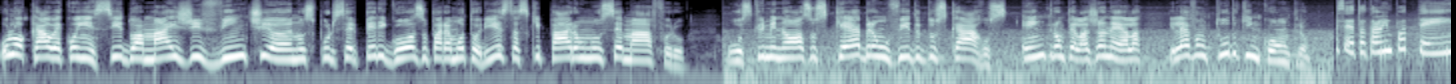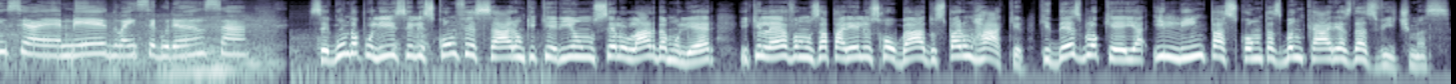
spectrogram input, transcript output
O local é conhecido há mais de 20 anos por ser perigoso para motoristas que param no semáforo. Os criminosos quebram o vidro dos carros, entram pela janela e levam tudo que encontram. É total impotência, é medo, é insegurança. Segundo a polícia, eles confessaram que queriam o celular da mulher e que levam os aparelhos roubados para um hacker que desbloqueia e limpa as contas bancárias das vítimas.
